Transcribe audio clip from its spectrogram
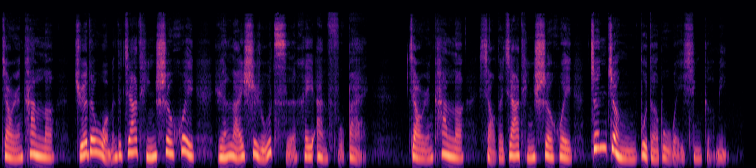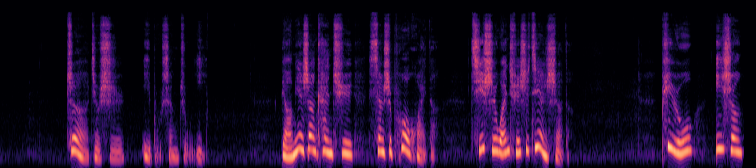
叫人看了觉得我们的家庭社会原来是如此黑暗腐败，叫人看了晓得家庭社会真正不得不维新革命。这就是易卜生主义。表面上看去像是破坏的，其实完全是建设的。譬如医生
